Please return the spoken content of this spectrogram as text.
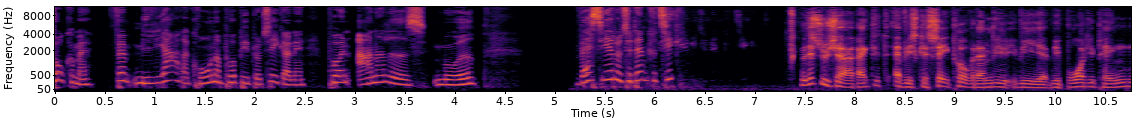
2,5 milliarder kroner på bibliotekerne på en anderledes måde. Hvad siger du til den kritik? Men det synes jeg er rigtigt, at vi skal se på, hvordan vi, vi, vi bruger de penge.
